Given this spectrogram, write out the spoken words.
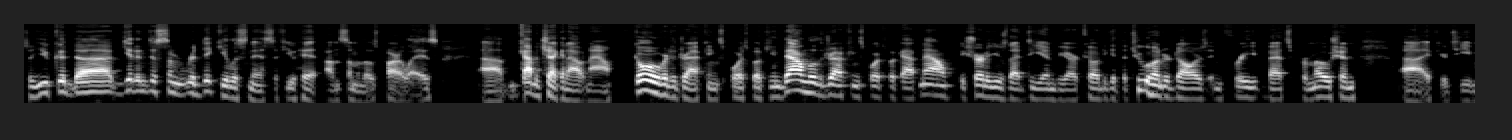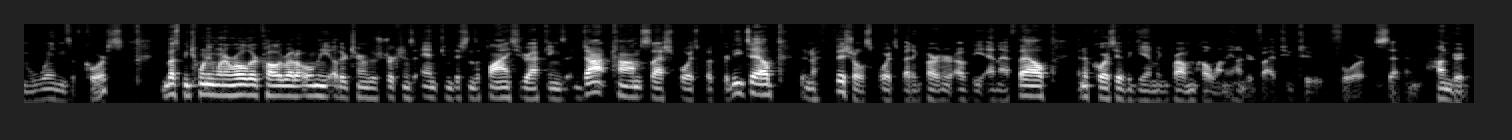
So you could uh, get into some ridiculousness if you hit on some of those parlays. Uh, Got to check it out now. Go over to DraftKings Sportsbook. Can download the DraftKings Sportsbook app now. Be sure to use that DNVR code to get the $200 in free bets promotion. Uh, if your team wins, of course. You must be 21 or older, Colorado only. Other terms, restrictions, and conditions apply. See DraftKings.com slash sportsbook for detail. They're an official sports betting partner of the NFL. And of course, if you have a gambling problem, call 1 800 522 4700.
